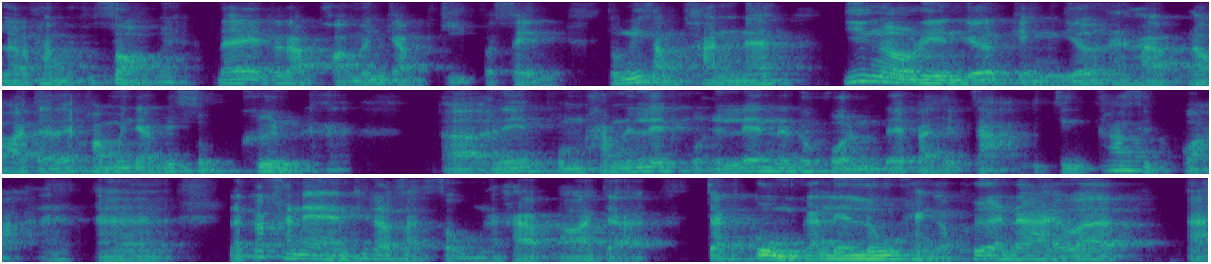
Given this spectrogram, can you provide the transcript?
แล้วทำแบบทดสอบเนี่ยได้ระดับความแม่นยำกี่เปอร์เซ็นต์ ตรงนี้สำคัญนะ ยิ่งเราเรียนเยอะเก่งเยอะนะครับ เราอาจจะได้ความแม่นยำที่สูงขึ้นนะฮะ อันนี้ผมทำเล่นๆกดเล่นๆนะทุกคนได้ 83 จริงๆ 90 กว่านะอ่าแล้วก็คะแนนที่เราสะสมนะครับ เราอาจจะจัดกลุ่มการเรียนรู้แข่งกับเพื่อนได้ว่าอ่า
